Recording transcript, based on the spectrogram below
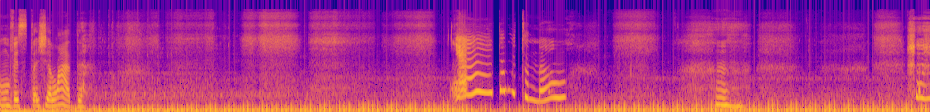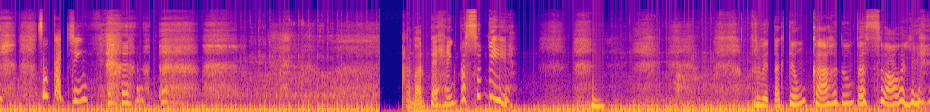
Vamos ver se tá gelada. É, tá muito não. Soltadinho. Agora perrengue pra subir. Aproveitar que tem um carro de um pessoal ali.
